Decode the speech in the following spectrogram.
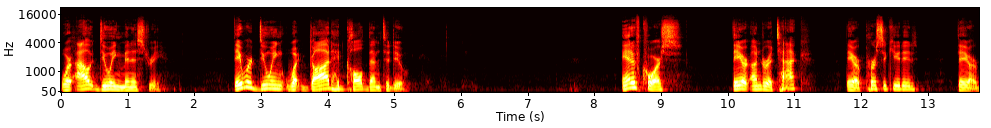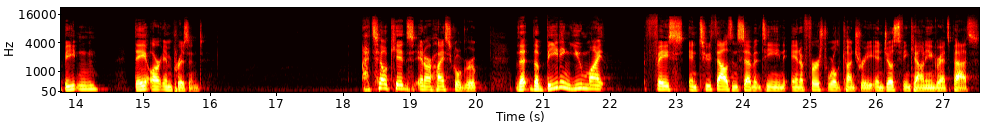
were out doing ministry. They were doing what God had called them to do. And of course, they are under attack, they are persecuted, they are beaten, they are imprisoned. I tell kids in our high school group that the beating you might face in 2017 in a first world country in Josephine County in Grants Pass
